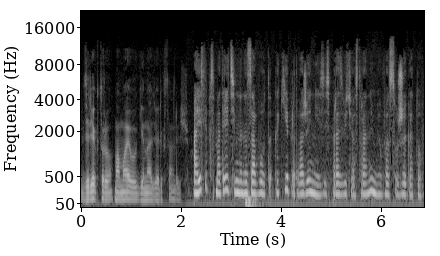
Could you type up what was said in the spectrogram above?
директору Мамаеву Геннадию Александровичу. А если посмотреть именно на завод, какие предложения здесь по развитию астрономии у вас уже готовы?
